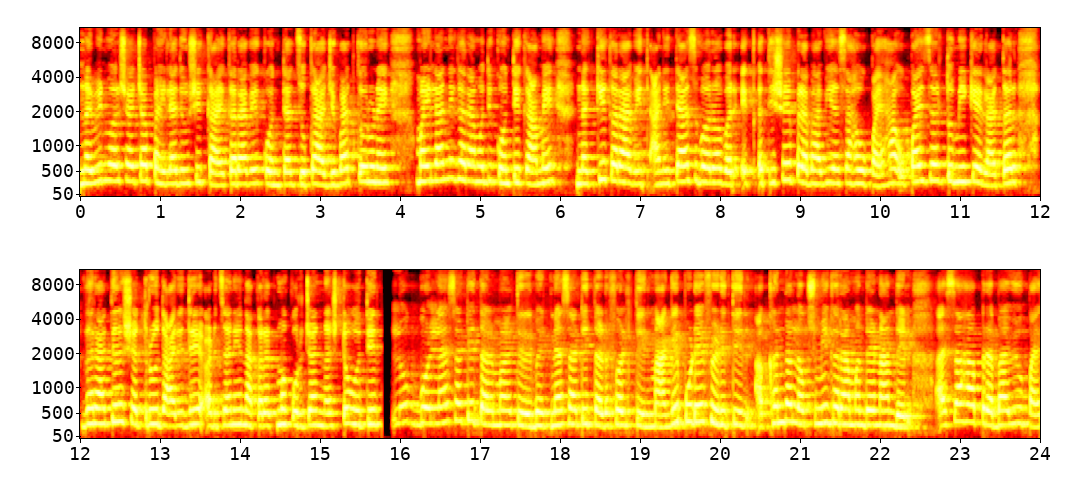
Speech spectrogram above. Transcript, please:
नवीन वर्षाच्या पहिल्या दिवशी काय करावे कोणत्या चुका अजिबात करू नये महिलांनी घरामध्ये कोणती कामे नक्की करावीत आणि त्याचबरोबर एक अतिशय प्रभावी असा हा उपाय. हा उपाय जर तुम्ही केला तर घरातील शत्रू दारिद्र्य अडचणी नकारात्मक ऊर्जा नष्ट होतील. लोक बोलण्यासाठी तळमळतील भेटण्यासाठी तडफडतील मागे पुढे फिरतील अखंड लक्ष्मी घरामध्ये नांदेल असा हा प्रभावी उपाय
